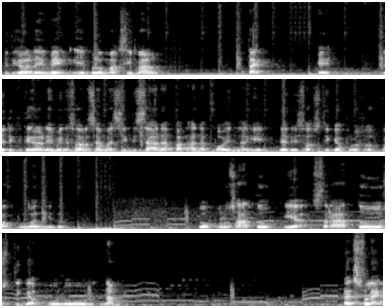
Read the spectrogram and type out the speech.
critical damage ya belum maksimal attack oke. Okay? jadi critical damage seharusnya masih bisa dapat ada poin lagi dari 130 140-an gitu. 21 ya 136 Res flag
